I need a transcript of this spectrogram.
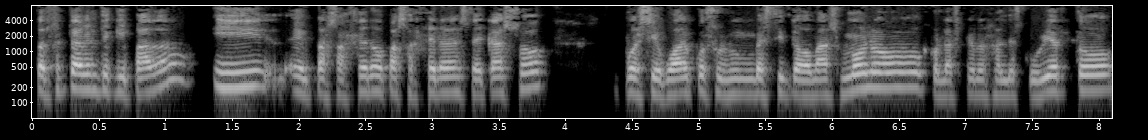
perfectamente equipada y el pasajero o pasajera en este caso, pues igual pues un vestido más mono, con las piernas al descubierto,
